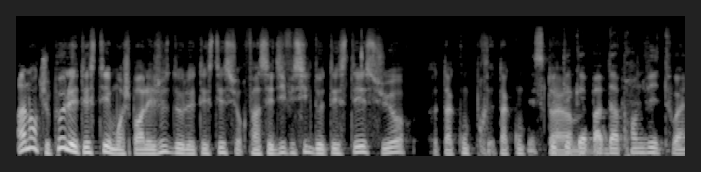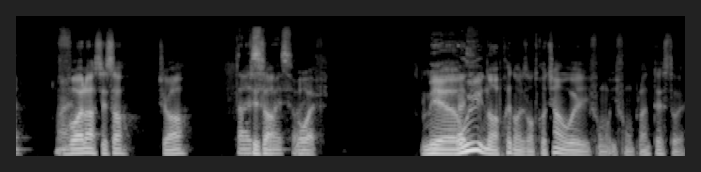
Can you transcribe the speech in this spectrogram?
Ah non, tu peux les tester. Moi, je parlais juste de les tester sur. Enfin, c'est difficile de tester sur euh, ta compréhension. Comp... Est-ce que tu es capable d'apprendre vite, ouais. Voilà, c'est ça. Tu vois? C'est ça. Bref. Mais euh, oui, non, après, dans les entretiens, ouais, ils font, ils font plein de tests, ouais.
